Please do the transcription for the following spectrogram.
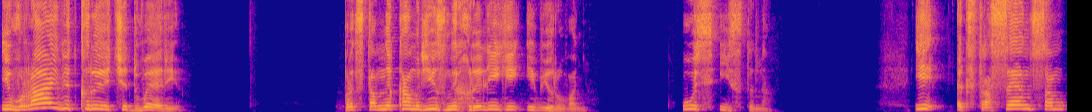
І в рай відкриті двері представникам різних релігій і вірувань. Ось істина. І екстрасенсам,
